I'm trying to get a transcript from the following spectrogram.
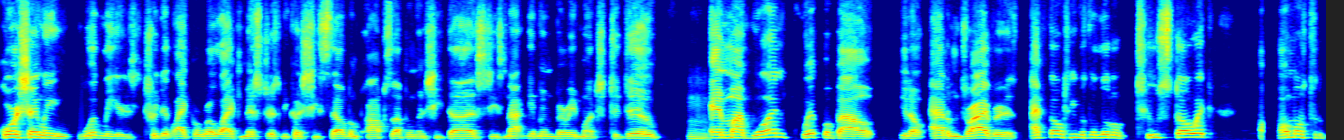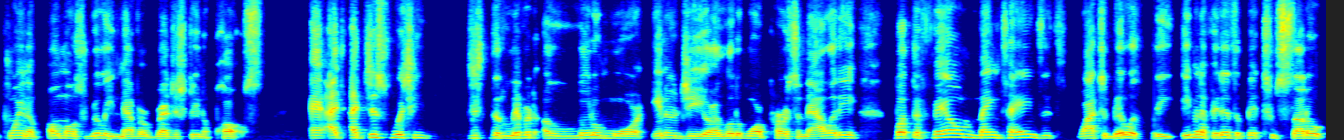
poor shailene woodley is treated like a real life mistress because she seldom pops up and when she does she's not given very much to do Mm. and my one quip about you know adam driver is i felt he was a little too stoic almost to the point of almost really never registering a pulse and I, I just wish he just delivered a little more energy or a little more personality. But the film maintains its watchability, even if it is a bit too subtle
